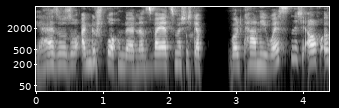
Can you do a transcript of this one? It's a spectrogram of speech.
ja, so, so angesprochen werden. Also es war ja zum Beispiel, ich glaube, wollte Kanye West nicht auch irgendwann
